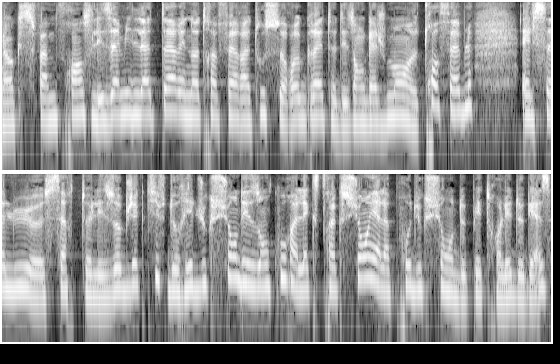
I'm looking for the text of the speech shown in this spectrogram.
Oxfam France, les Amis de la Terre et notre affaire à tous regrettent des engagements euh, trop faibles. Elle salue euh, certes les objectifs de réduction des encours à l'extraction et à la production de pétrole et de gaz.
